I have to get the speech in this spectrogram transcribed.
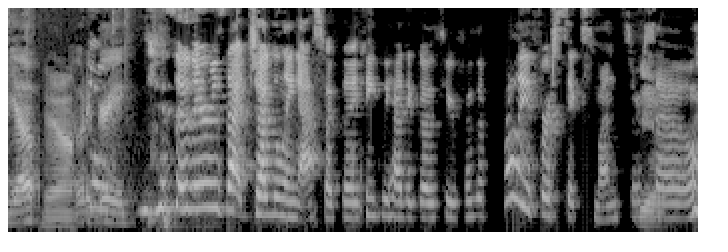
Yep. Yeah. I would agree. so there was that juggling aspect that I think we had to go through for the probably the first six months or Yeah. so.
